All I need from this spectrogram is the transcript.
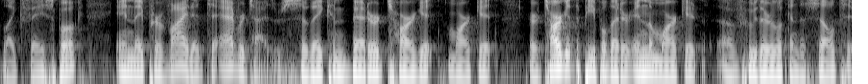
like Facebook, and they provide it to advertisers so they can better target market or target the people that are in the market of who they're looking to sell to.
